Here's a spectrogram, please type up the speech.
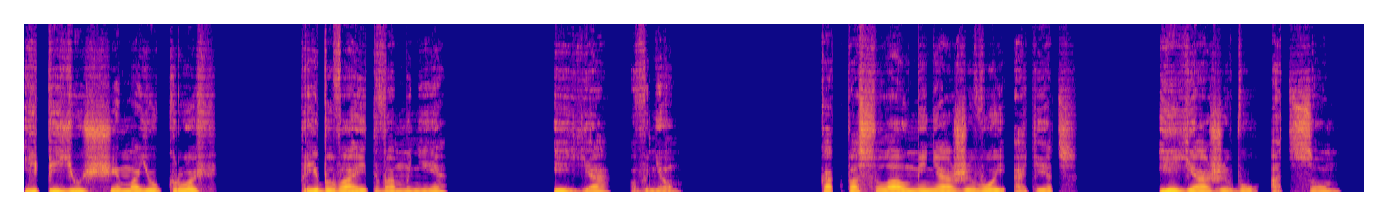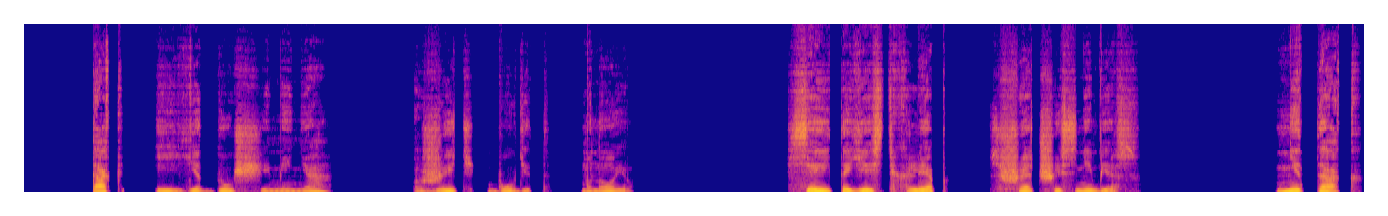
и пьющий мою кровь пребывает во мне, и я в нем как послал меня живой Отец, и я живу Отцом, так и едущий меня жить будет мною. Сей-то есть хлеб, сшедший с небес. Не так,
